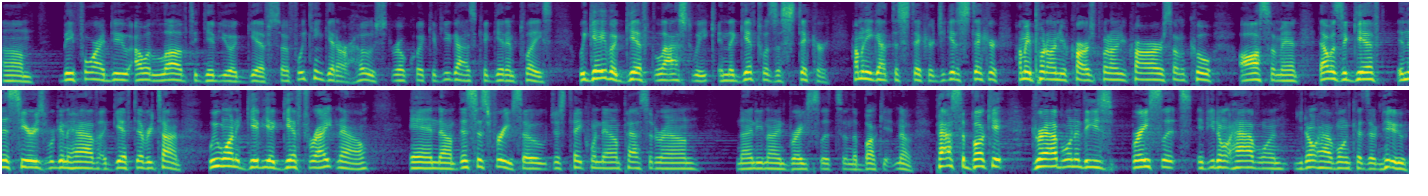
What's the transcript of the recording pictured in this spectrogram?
Um, before I do, I would love to give you a gift. So, if we can get our host real quick, if you guys could get in place. We gave a gift last week, and the gift was a sticker. How many got the sticker? Did you get a sticker? How many put on your cars? Put on your car or something cool? Awesome, man. That was a gift. In this series, we're going to have a gift every time. We want to give you a gift right now, and um, this is free. So, just take one down, pass it around. 99 bracelets in the bucket. No, pass the bucket, grab one of these bracelets. If you don't have one, you don't have one because they're new,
